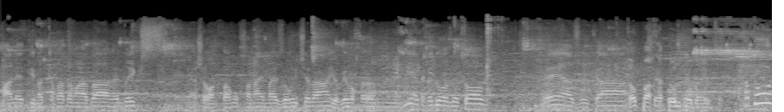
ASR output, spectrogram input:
מועלת עם התקפת המעבר, הנדריקס. השרון כבר מוכנה עם האזורית שלה, יוגב אוחיון מניע את הכדור הזה טוב, והזריקה... הופה, של חתול פה. באמצע. חתול!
